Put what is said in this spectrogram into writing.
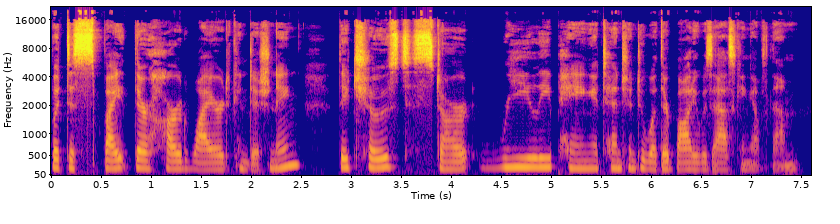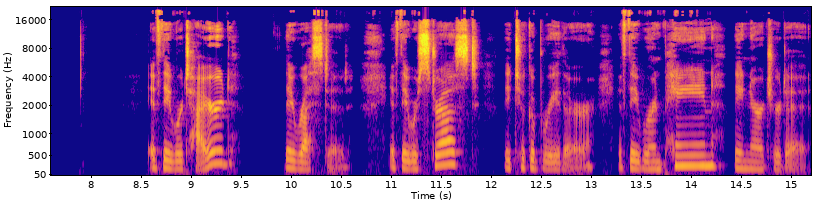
But despite their hardwired conditioning, they chose to start really paying attention to what their body was asking of them. If they were tired, they rested. If they were stressed, they took a breather. If they were in pain, they nurtured it.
